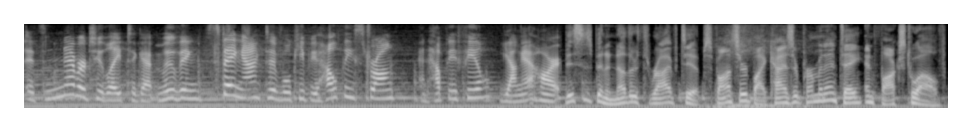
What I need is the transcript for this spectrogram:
it's never too late to get moving. Staying active will keep you healthy, strong, and help you feel young at heart. This has been another Thrive tip sponsored by Kaiser Permanente and Fox 12.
